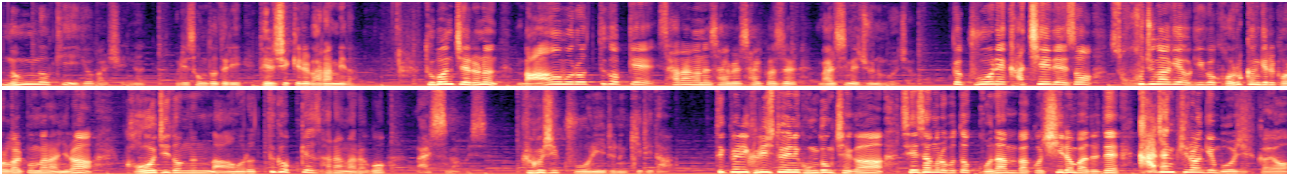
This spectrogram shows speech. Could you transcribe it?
넉넉히 이겨갈 수 있는 우리 성도들이 될 수 있기를 바랍니다. 두 번째로는 마음으로 뜨겁게 사랑하는 삶을 살 것을 말씀해 주는 거죠. 그러니까 구원의 가치에 대해서 소중하게 여기고 거룩한 길을 걸어갈 뿐만 아니라 거짓 없는 마음으로 뜨겁게 사랑하라고 말씀하고 있어요. 그것이 구원에 이르는 길이다. 특별히 그리스도인의 공동체가 세상으로부터 고난받고 시련받을 때 가장 필요한 게 무엇일까요?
